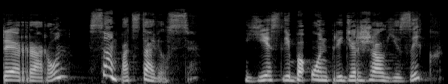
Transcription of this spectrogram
Террарон сам подставился. Если бы он придержал язык...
